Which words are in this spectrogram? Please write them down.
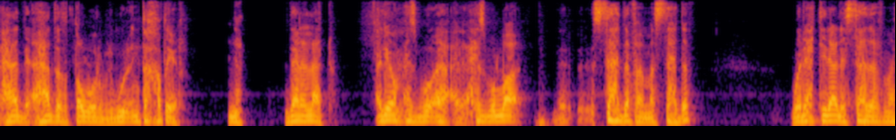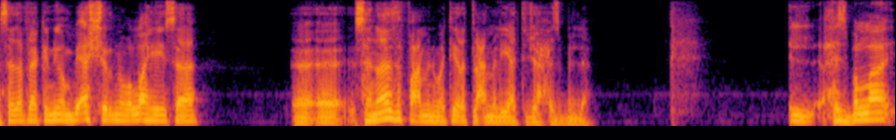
هذا هذا تطور بتقول أنت خطير. نعم. دلالاته اليوم حزب حزب الله استهدف ما استهدف والاحتلال استهدف ما استهدف لكن اليوم بيأشر إنه والله س آه، آه، سنرفع من وتيرة العمليات تجاه حزب الله. حزب الله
